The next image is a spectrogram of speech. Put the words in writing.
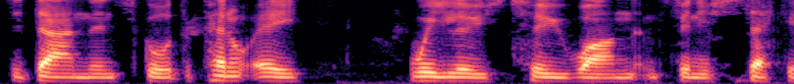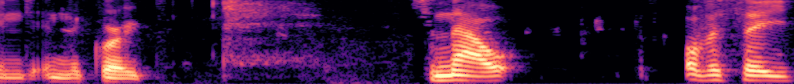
Zidane then scored the penalty. We lose 2 1 and finish second in the group. So now, obviously,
